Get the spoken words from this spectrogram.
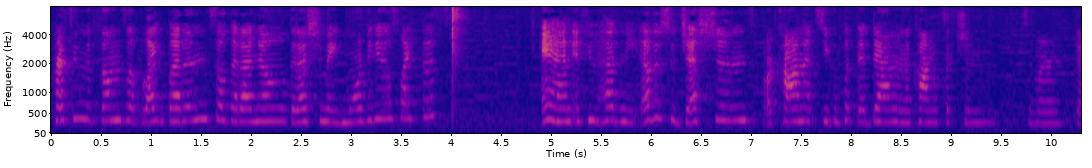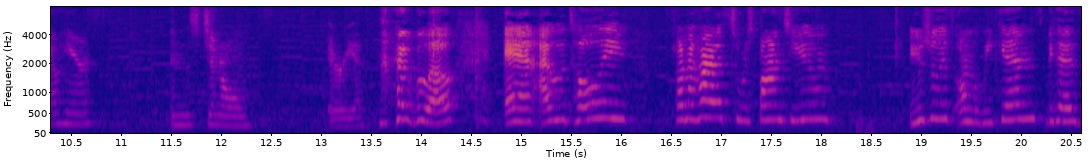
pressing the thumbs up like button so that I know that I should make more videos like this. And if you have any other suggestions or comments, you can put that down in the comment section somewhere down here in this general area below. And I will totally try my hardest to respond to you. Usually it's on the weekends because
